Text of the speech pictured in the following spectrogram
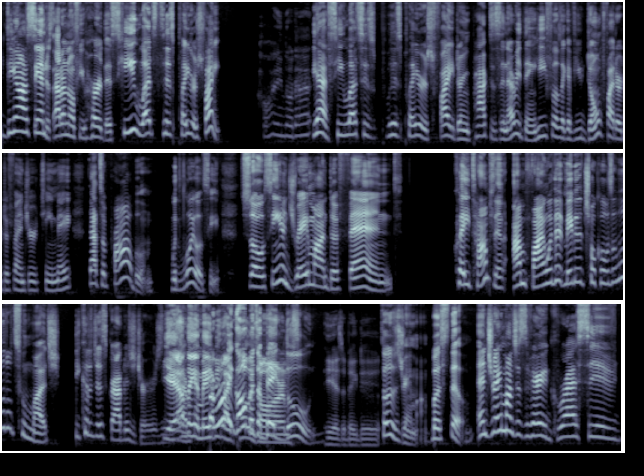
Deion Sanders, I don't know if you heard this, he lets his players fight. oh, I didn't know that. Yes, he lets his his players fight during practice and everything. He feels like if you don't fight or defend your teammate, that's a problem with loyalty. So seeing Draymond defend Klay Thompson, I'm fine with it. Maybe the chokehold was a little too much. He could have just grabbed his jersey. Yeah, whatever. thinking maybe but Rudy like his a big arms. dude. He is a big dude. So is Draymond, but still. And Draymond's just a very aggressive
